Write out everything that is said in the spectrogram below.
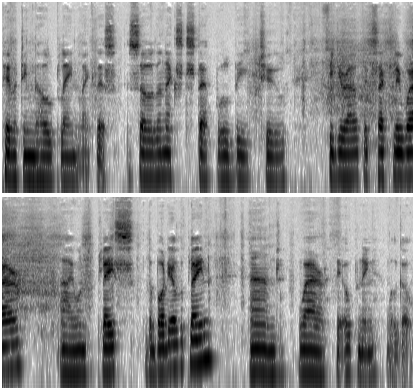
pivoting the whole plane like this. So the next step will be to figure out exactly where I want to place the body of the plane and where the opening will go.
